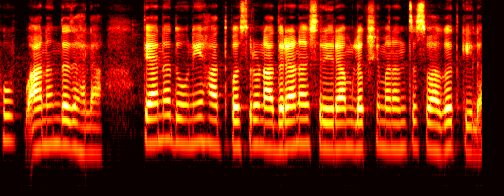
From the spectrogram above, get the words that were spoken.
खूप आनंद झाला. त्यानं दोन्ही हात पसरून आदरानं श्रीराम लक्ष्मणांचं स्वागत केलं.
